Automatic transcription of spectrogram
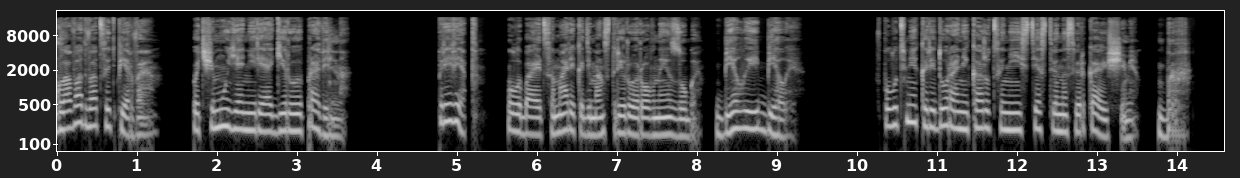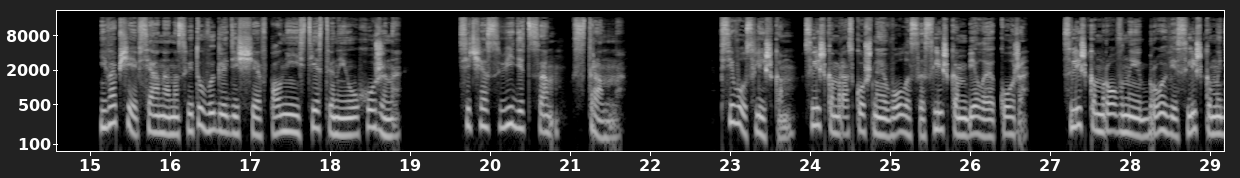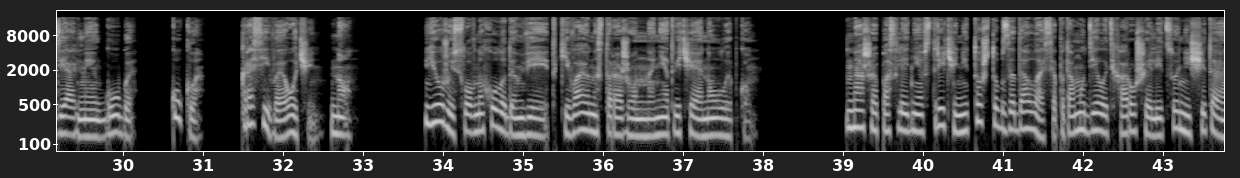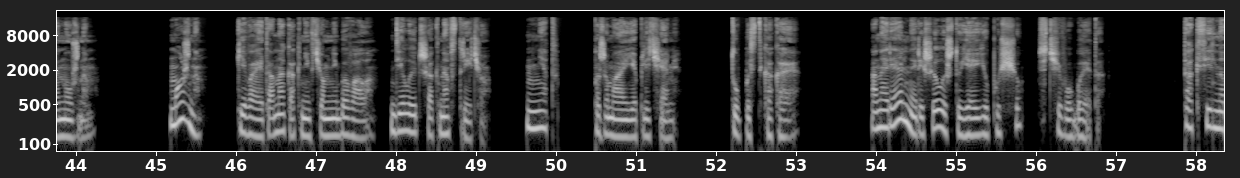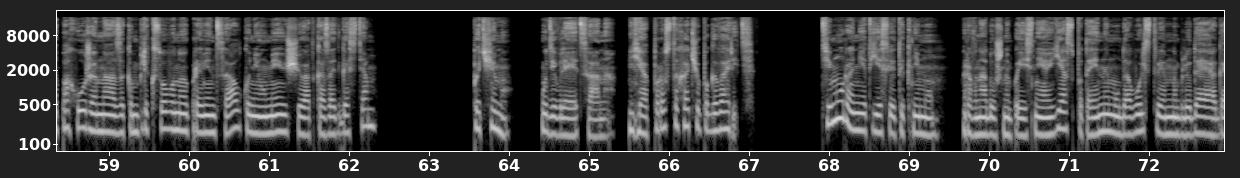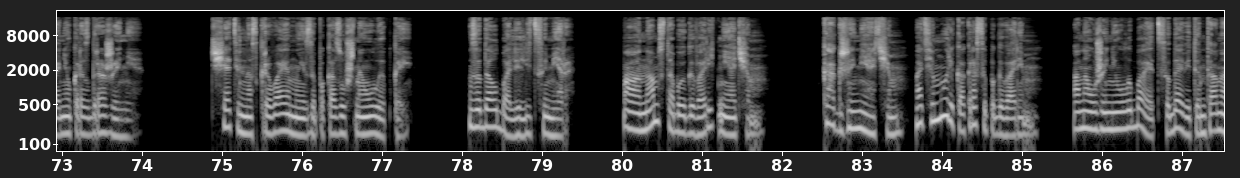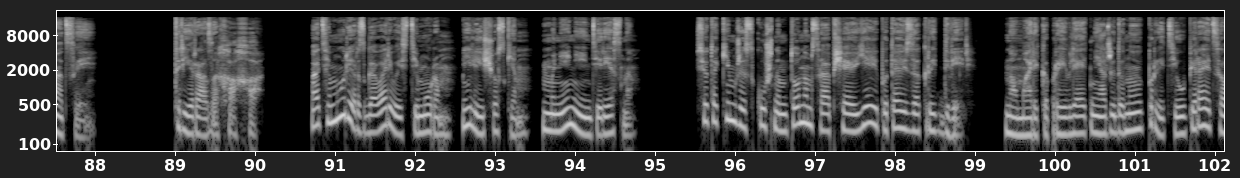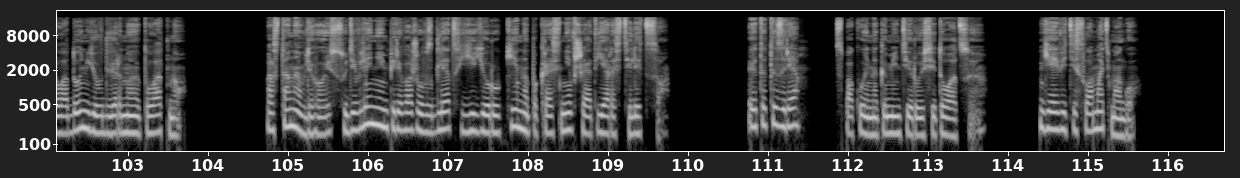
Глава 21. Почему я не реагирую правильно? «Привет», — улыбается Марика, демонстрируя ровные зубы. Белые-белые. В полутьме коридора они кажутся неестественно сверкающими. Бррр. И вообще вся она на свету, выглядящая вполне естественно и ухоженно, сейчас видится странно. Всего слишком. Слишком роскошные волосы, слишком белая кожа — Слишком ровные брови, слишком идеальные губы. Кукла. Красивая очень, но... Ёжусь, словно холодом веет, киваю настороженно, не отвечая на улыбку. Наша последняя встреча не то чтобы задалась, а потому делать хорошее лицо не считаю нужным. «Можно?» — кивает она, как ни в чем не бывало. Делает шаг навстречу. «Нет», — пожимаю я плечами. Тупость какая. Она реально решила, что я ее пущу? С чего бы это? Так сильно похожа на закомплексованную провинциалку, не умеющую отказать гостям? «Почему?» — удивляется она. «Я просто хочу поговорить». «Тимура нет, если ты к нему», — равнодушно поясняю я, с потайным удовольствием наблюдая огонек раздражения, тщательно скрываемый за показушной улыбкой. Задолбали лицемеры. «А нам с тобой говорить не о чем». «Как же не о чем? О Тимуре как раз и поговорим. Она уже не улыбается, давит интонацией. Три раза ха-ха. А Тимуре разговаривай с Тимуром или еще с кем. Мне не интересно. Все таким же скучным тоном сообщаю я и пытаюсь закрыть дверь. Но Марика проявляет неожиданную прыть и упирается ладонью в дверное полотно. Останавливаюсь, с удивлением перевожу взгляд с ее руки на покрасневшее от ярости лицо. «Это ты зря», — спокойно комментирую ситуацию. Я ведь и сломать могу.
